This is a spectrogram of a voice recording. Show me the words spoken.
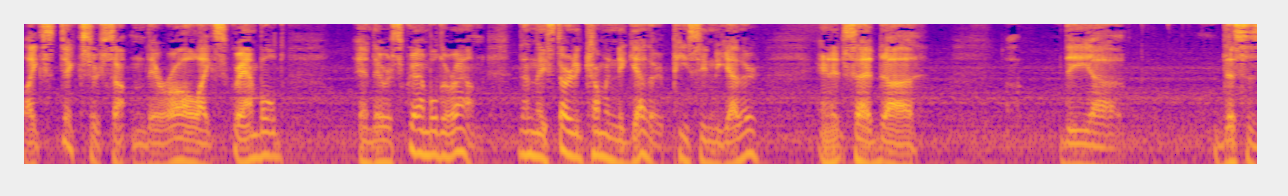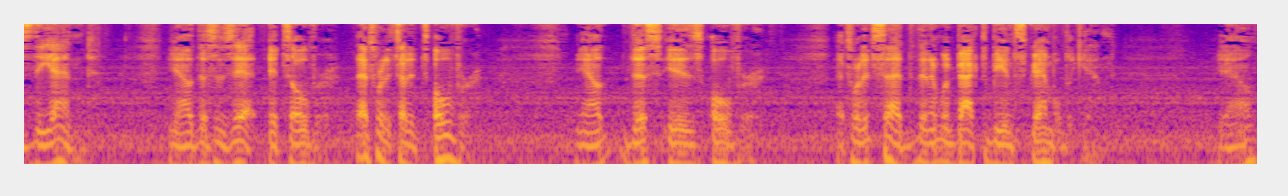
like sticks or something. They were all like scrambled and they were scrambled around. Then they started coming together, piecing together. And it said, uh, the, uh, this is the end. You know, this is it. It's over. That's what it said. It's over. You know, this is over. That's what it said. Then it went back to being scrambled again you know.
